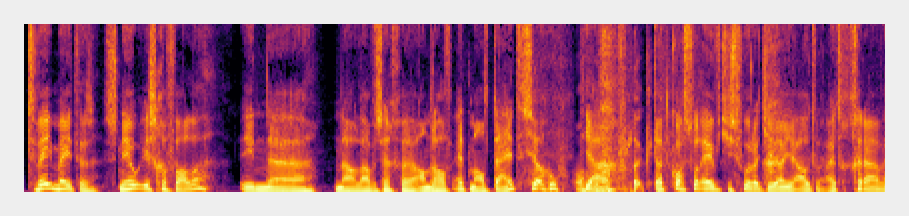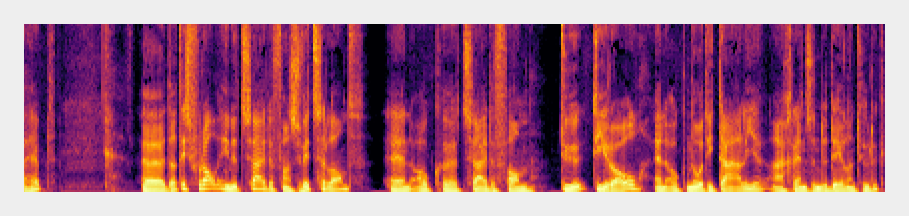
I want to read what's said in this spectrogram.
twee meter sneeuw is gevallen. In, eh, nou, laten we zeggen, anderhalf etmaal tijd. Zo. Ja, dat kost wel eventjes voordat je dan je auto uitgegraven hebt. Eh, dat is vooral in het zuiden van Zwitserland. En ook het zuiden van Tirol. En ook Noord-Italië, aangrenzende deel natuurlijk.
